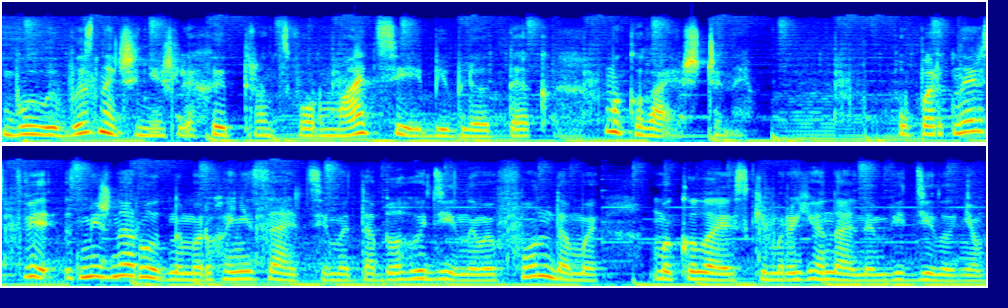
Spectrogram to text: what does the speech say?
були визначені шляхи трансформації бібліотек Миколаївщини. У партнерстві з міжнародними організаціями та благодійними фондами Миколаївським регіональним відділенням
